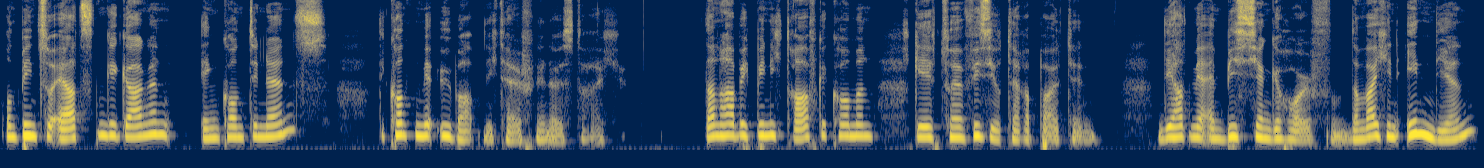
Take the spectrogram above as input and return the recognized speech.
und bin zu Ärzten gegangen, Inkontinenz, die konnten mir überhaupt nicht helfen in Österreich. Dann habe ich, bin ich draufgekommen, ich gehe zu einer Physiotherapeutin. Die hat mir ein bisschen geholfen. Dann war ich in Indien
